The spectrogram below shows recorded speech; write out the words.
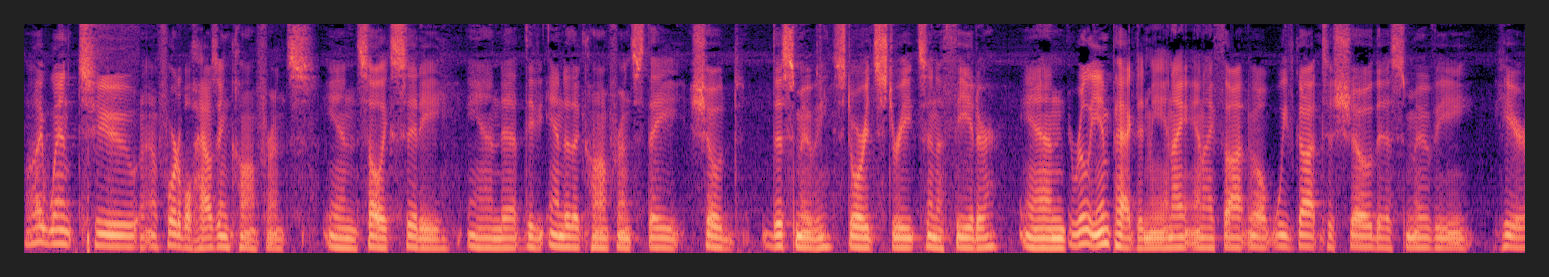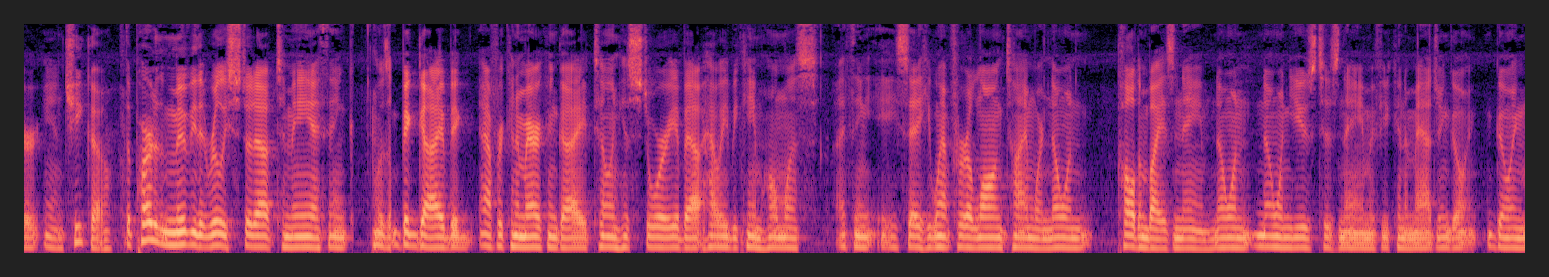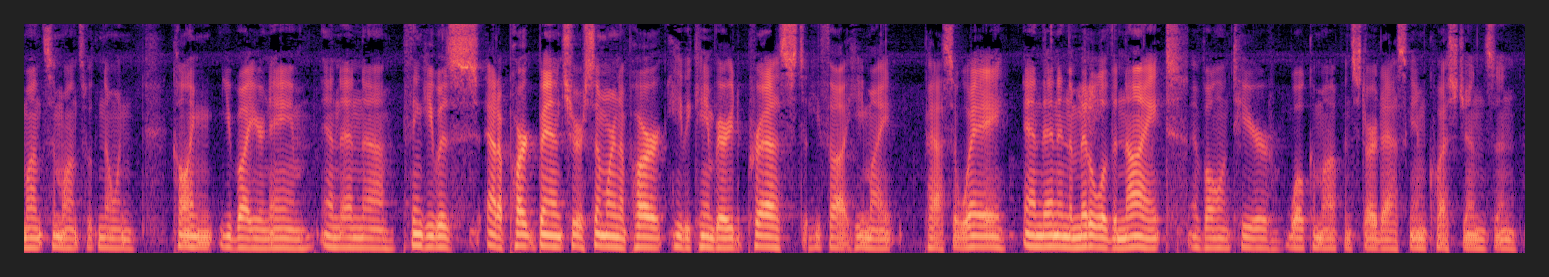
Well, I went to an affordable housing conference in Salt Lake City, and at the end of the conference, they showed this movie, Storied Streets, in a theater, and it really impacted me. And I and I thought, well, we've got to show this movie here in Chico. The part of the movie that really stood out to me, I think, was a big guy, big African American guy, telling his story about how he became homeless. I think he said he went for a long time where no one called him by his name. No one, no one used his name. If you can imagine going going months and months with no one calling you by your name. And then uh, I think he was at a park bench or somewhere in a park. He became very depressed. He thought he might pass away. And then in the middle of the night, a volunteer woke him up and started asking him questions and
